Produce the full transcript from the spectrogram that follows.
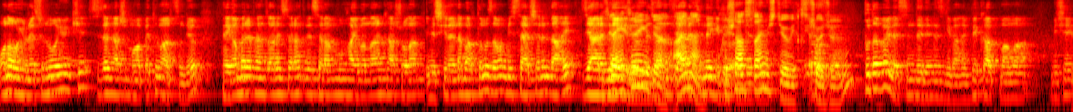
ona uyun Resulüme uyun ki size karşı muhabbetim artsın diyor. Peygamber Efendimiz Aleyhisselatü Vesselam bu hayvanlara karşı olan ilişkilerine baktığımız zaman bir serçenin dahi ziyaretine, Ziyaretine gidiyor. gidiyor. Mezarın ziyaretine Aynen. gidiyor. Kuşu hastaymış diyor bir kız çocuğun. Bu da böyle sizin dediğiniz gibi hani bir kap mama bir şey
